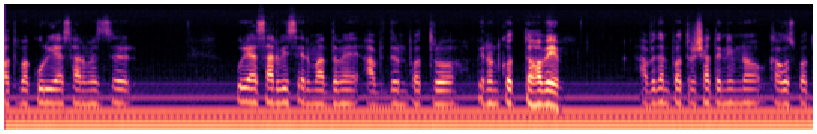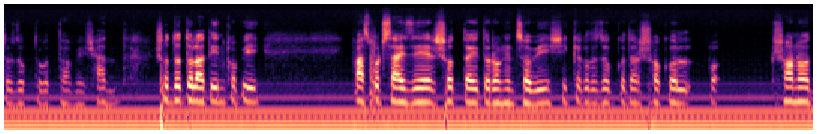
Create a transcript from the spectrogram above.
অথবা কুরিয়ার সার্ভিসের কুরিয়ার সার্ভিসের মাধ্যমে আবেদনপত্র প্রেরণ করতে হবে। আবেদনপত্রের সাথে নিম্ন কাগজপত্র যুক্ত করতে হবে। সাত- সদ্য তোলা তিন কপি পাসপোর্ট সাইজের সত্যায়িত রঙিন ছবি, শিক্ষাগত যোগ্যতার সকল সনদ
